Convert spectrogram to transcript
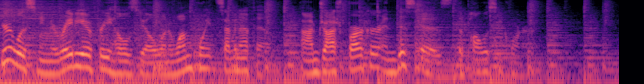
You're listening to Radio Free Hillsdale 101.7 FM. I'm Josh Barker, and this is the Policy Corner.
